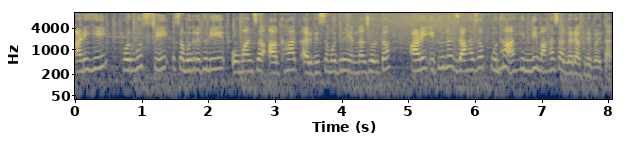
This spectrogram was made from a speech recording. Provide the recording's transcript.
आणि ही होर्मुसची समुद्रधुनी ओमानचा आघात अरबी समुद्र यांना जोडतं आणि इथूनच जहाजं पुन्हा हिंदी महासागराकडे वळतात.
